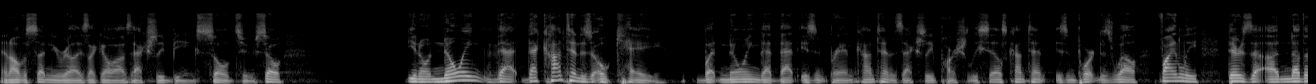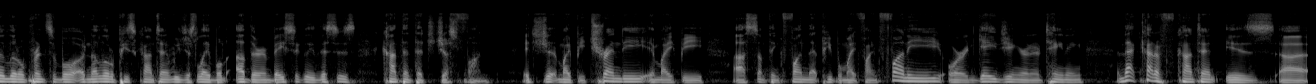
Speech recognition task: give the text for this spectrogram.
And all of a sudden you realize like, oh, I was actually being sold to. So, you know, knowing that that content is okay but knowing that that isn't brand content is actually partially sales content is important as well. Finally there's a, another little principle another little piece of content we just labeled other and basically this is content that's just fun. It's just, it might be trendy it might be uh, something fun that people might find funny or engaging or entertaining and that kind of content is uh,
